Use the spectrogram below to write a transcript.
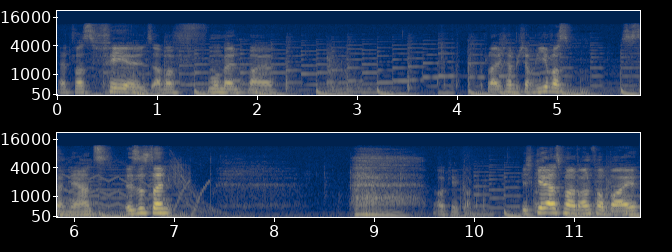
etwas fehlt. Aber Moment mal. Vielleicht habe ich auch hier was ist es dein Ernst? Ist es dein... Okay, komm. Ich gehe erstmal dran vorbei.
